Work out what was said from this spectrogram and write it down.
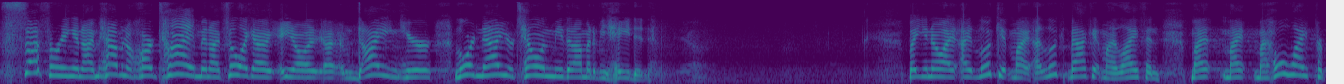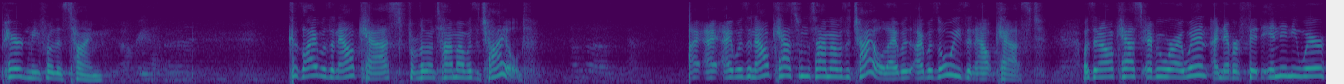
suffering and I'm having a hard time and I feel like I, you know, I'm dying here, Lord, now you're telling me that I'm going to be hated. But you know, I, I look at my I look back at my life and my my my whole life prepared me for this time. Because I was an outcast from the time I was a child. I, I, I was an outcast from the time I was a child. I was I was always an outcast. I was an outcast everywhere I went. I never fit in anywhere.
